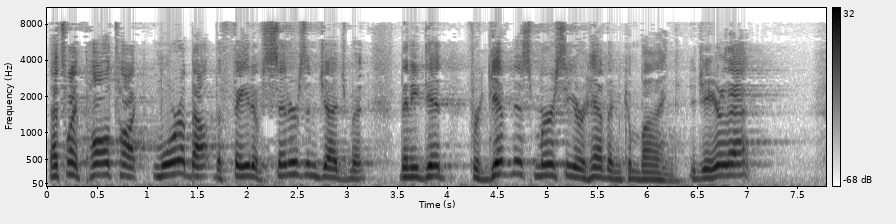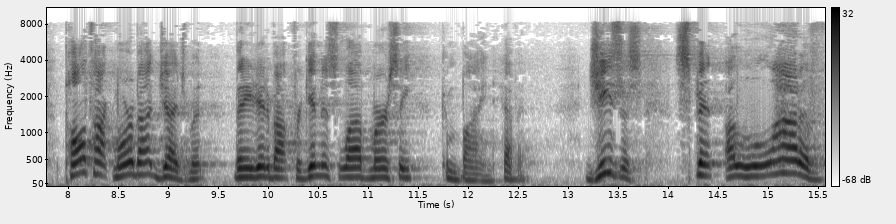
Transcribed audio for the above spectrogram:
That's why Paul talked more about the fate of sinners and judgment than he did forgiveness, mercy, or heaven combined. Did you hear that? Paul talked more about judgment than he did about forgiveness, love, mercy combined, heaven. Jesus spent a lot of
